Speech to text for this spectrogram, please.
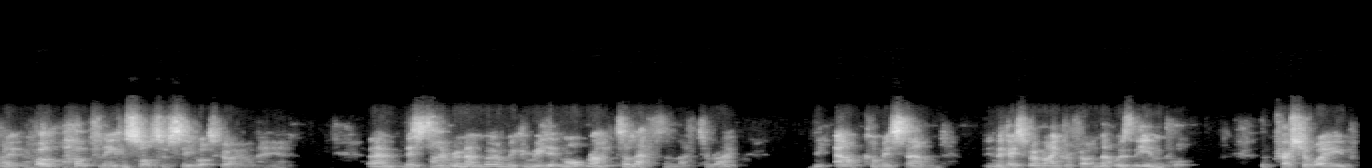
Right, well, hopefully you can sort of see what's going on here. Um, this time, remember, and we can read it more right to left than left to right, the outcome is sound. In the case of a microphone, that was the input. The pressure wave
